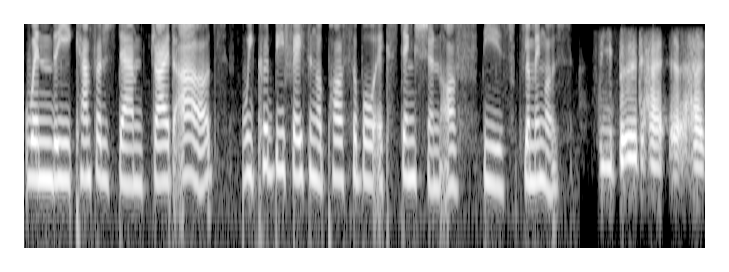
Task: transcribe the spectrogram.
when the Kamfers Dam dried out, we could be facing a possible extinction of these flamingos? The bird ha- uh, has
